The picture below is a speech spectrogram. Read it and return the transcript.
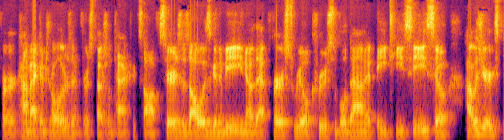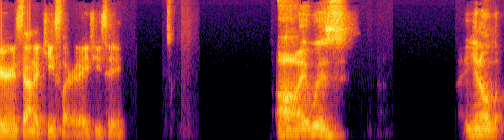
for combat controllers and for special tactics officers is always going to be, you know, that first real crucible down at ATC. So how was your experience down at Keesler at ATC? Oh, it was, you know,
